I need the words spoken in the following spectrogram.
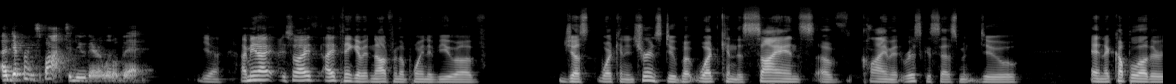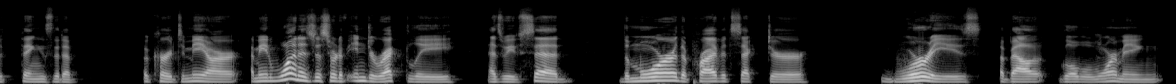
a different spot to do their little bit. Yeah. I mean, I so I I think of it not from the point of view of just what can insurance do, but what can the science of climate risk assessment do? And a couple other things that have occurred to me are I mean, one is just sort of indirectly, as we've said, the more the private sector worries about global warming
